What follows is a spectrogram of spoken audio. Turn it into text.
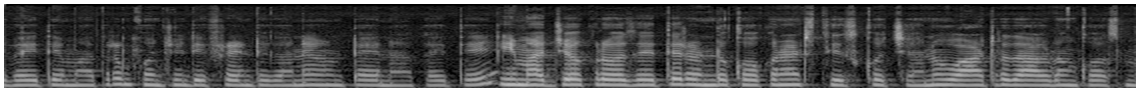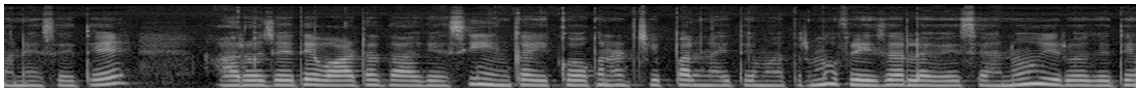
ఇవైతే మాత్రం కొంచెం డిఫరెంట్గానే ఉంటాయి నాకైతే. ఈ మధ్య ఒక రోజు అయితే రెండు కోకోనట్స్ తీసుకొచ్చాను. వాటర్ తాగడం కోసం అనేసి అయితే. ఆ రోజైతే వాటర్ తాగేసి ఇంకా ఈ కోకోనట్ చిప్పలను అయితే మాత్రము ఫ్రీజర్లో వేసాను. ఈరోజైతే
